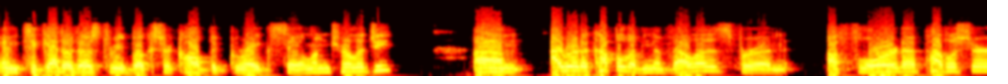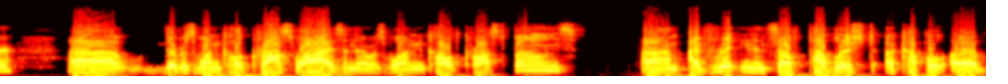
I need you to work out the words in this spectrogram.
And together, those three books are called the Greg Salem trilogy. Um, I wrote a couple of novellas for an a Florida publisher. Uh, there was one called Crosswise, and there was one called Crossed Bones. Um, I've written and self-published a couple of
